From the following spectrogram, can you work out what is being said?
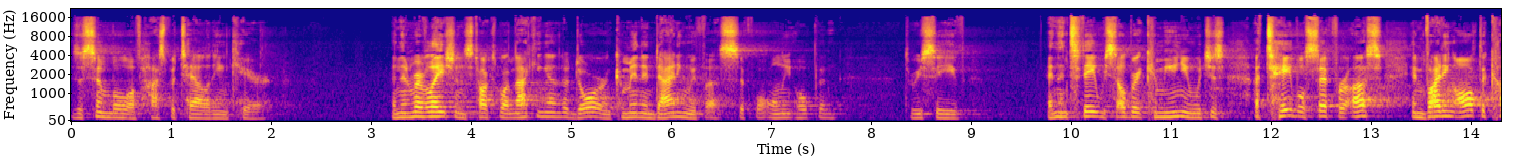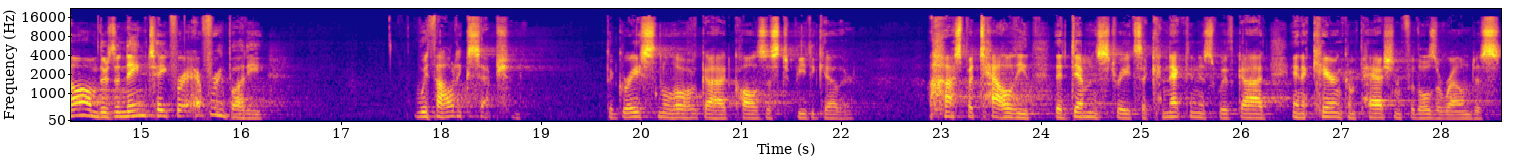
as a symbol of hospitality and care. And then Revelations talks about knocking on the door and come in and dining with us if we'll only open to receive. And then today we celebrate communion, which is a table set for us, inviting all to come. There's a name take for everybody without exception. The grace and the love of God calls us to be together. A hospitality that demonstrates a connectedness with God and a care and compassion for those around us.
